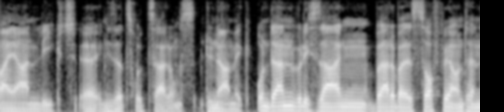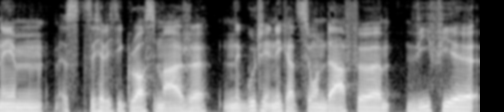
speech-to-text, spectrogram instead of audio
zwei Jahren liegt äh, in dieser Zurückzahlungsdynamik. Und dann würde ich sagen, gerade bei Softwareunternehmen ist sicherlich die Grossmarge eine gute Indikation dafür, wie viel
